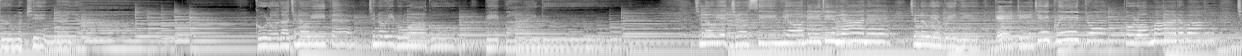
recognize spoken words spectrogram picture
သူမဖြစ်နိုင်ရာကိုတော်သာကျွန်တော်ဤသက်ကျွန်တော်ဤဘဝကိုပေးပိုင်သူကျွန်တော်ရဲ့ကြံစီမျော်လင့်ခြင်းများနဲ့ကျွန်တော်ရဲ့ဝိညာဉ်ကဲတင်ခြင်းခွေးတွက်ကိုတော်မှာတပါချ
